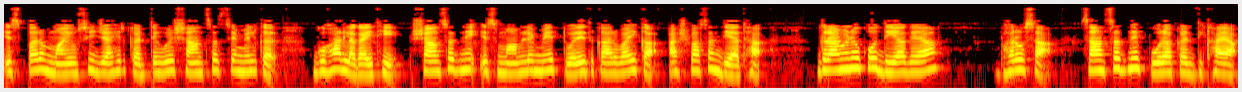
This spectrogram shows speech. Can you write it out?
इस पर मायूसी ज़ाहिर करते हुए सांसद से मिलकर गुहार लगाई थी। सांसद ने इस मामले में त्वरित कार्रवाई का आश्वासन दिया था। ग्रामीणों को दिया गया भरोसा सांसद ने पूरा कर दिखाया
